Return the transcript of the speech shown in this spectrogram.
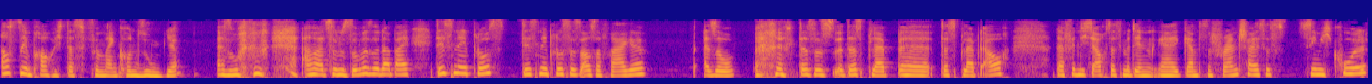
außerdem brauche ich das für meinen Konsum, ja. Also Amazon ist sowieso dabei. Disney Plus, Disney Plus ist außer Frage. Also das ist, das bleibt, äh, das bleibt auch. Da finde ich auch das mit den äh, ganzen Franchises ziemlich cool.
